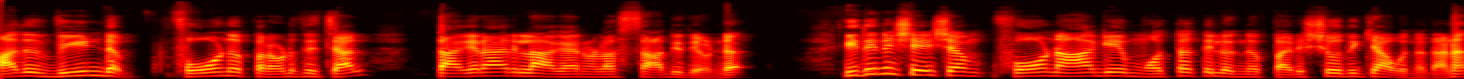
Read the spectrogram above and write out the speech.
അത് വീണ്ടും ഫോൺ പ്രവർത്തിച്ചാൽ തകരാറിലാകാനുള്ള സാധ്യതയുണ്ട്. ഇതിനുശേഷം ഫോൺ ആകെ മൊത്തത്തിലൊന്ന് പരിശോധിക്കാവുന്നതാണ്.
